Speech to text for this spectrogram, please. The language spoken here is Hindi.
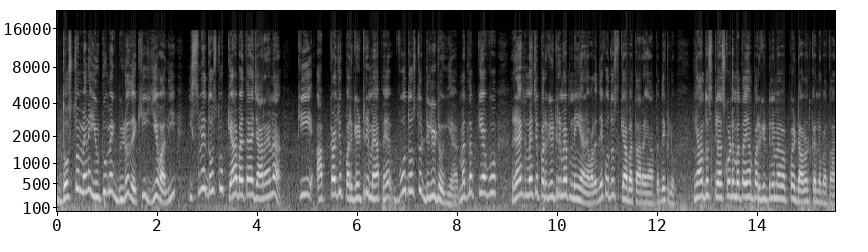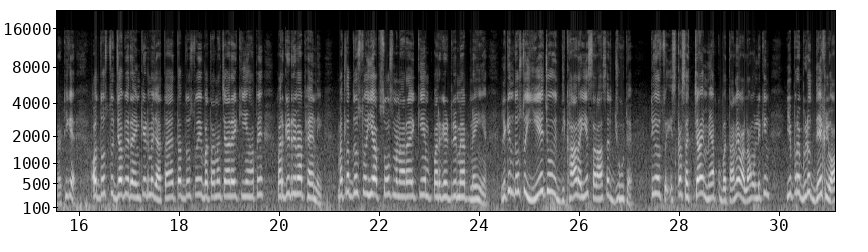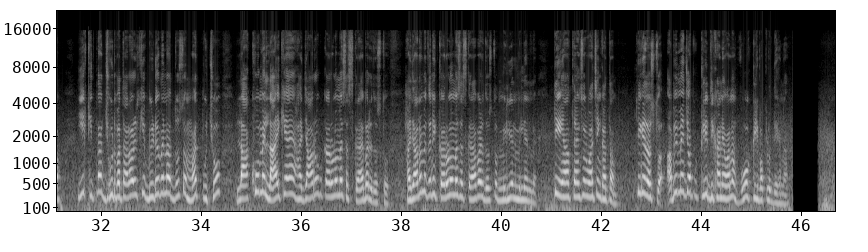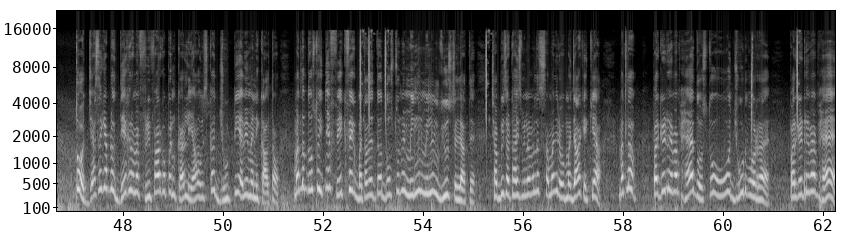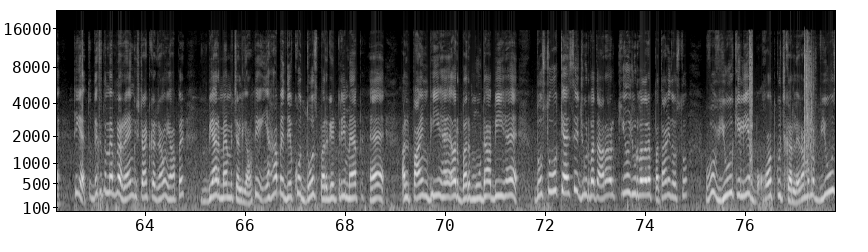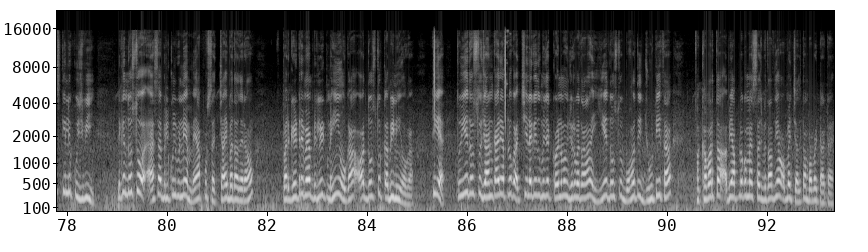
दोस्तों, मैंने यूट्यूब में एक वीडियो देखी, ये वाली। इसमें दोस्तों क्या बताया जा रहा है ना, कि आपका जो परगेटरी मैप है, वो दोस्तों डिलीट हो गया है। मतलब कि अब वो रैंक मैच परगेटरी मैप नहीं आने वाला। देखो दोस्त क्या बता रहा है यहाँ पर देख लो। यहाँ दोस्त क्लास कोड में बताया, यहाँ परगेटरी मैप आपको डाउनलोड करने बता रहा है, ठीक है? और दोस्तों, जब ये रैंकेड में जाता है, तब दोस्तों ये बताना चाह रहे हैं कि यहाँ पे परगेटरी मैप है नहीं। मतलब दोस्तों, ये अफसोस मना रहा है कि परगेटरी मैप नहीं है। लेकिन दोस्तों, ये जो दिखा रहा है, ये सरासर झूठ है। ठीक है दोस्तों इसका सच्चाई मैं आपको बताने वाला हूँ, लेकिन ये पूरा वीडियो देख लो आप। ये कितना झूठ बता रहा है और इसकी वीडियो में ना दोस्तों मत पूछो, लाखों में लाइक है, हज़ारों करोड़ों में सब्सक्राइबर है दोस्तों। हज़ारों में तो नहीं, करोड़ों में सब्सक्राइबर है दोस्तों मिलियन मिलियन में। ठीक है, यहाँ थैंक्स फॉर वॉचिंग खत्म। ठीक है दोस्तों, अभी मैं जो आपको क्लिप दिखाने वाला हूँ, वो क्लिप आप लोग देखना। तो जैसे कि आप लोग देख रहे हो, मैं फ्री फायर को ओपन कर लिया हूँ, इसका झूठी अभी मैं निकालता हूँ। मतलब दोस्तों, इतने फेक फेक बता देते हो, दोस्तों, में मिलियन मिलियन व्यूज़ चल जाते हैं। छब्बीस, अट्ठाईस मिलियन मतलब समझ रहे हो, मज़ाक है क्या? मतलब परगेटरी मैप है दोस्तों, वो झूठ बोल रहा है। परगेटरी मैप है, ठीक है? तो देख सकते तो मैं अपना रैंक स्टार्ट कर रहा हूँ, यहाँ पर बिहार मैप में चल गया हूँ, ठीक है? यहाँ पे देखो, दोस्त परगेटरी मैप है अल्पाइन भी है और बरमूडा भी है। दोस्तों, वो कैसे झूठ बता रहा है और क्यों झूठ बता रहा है पता नहीं दोस्तों। वो व्यू के लिए बहुत कुछ कर ले रहा मतलब व्यूज़ के लिए कुछ भी। लेकिन दोस्तों, ऐसा बिल्कुल भी नहीं है। मैं आपको सच्चाई बता दे रहा हूँ परगेटरी मैप डिलीट नहीं होगा और दोस्तों कभी नहीं होगा। ठीक है? तो ये दोस्तों जानकारी आप लोग अच्छी लगी तो मुझे कमेंट में ज़रूर बताना। ये दोस्तों बहुत ही झूठी था खबर था। अभी आप लोग को मैं सच बता दिया और मैं चलता हूँ। बाबा टाटा।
